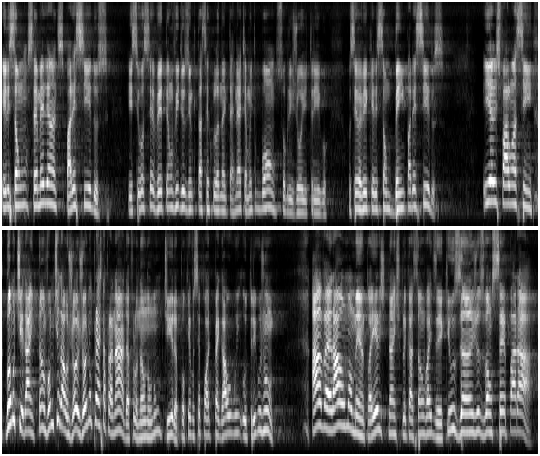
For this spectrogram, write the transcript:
Eles são semelhantes, parecidos. E se você ver, tem um videozinho que está circulando na internet, é muito bom sobre joio e trigo. Você vai ver que eles são bem parecidos. E eles falam assim: vamos tirar então, vamos tirar o joio, o joio não presta para nada. Falou: não, não, não tira, porque você pode pegar o, o trigo junto. Haverá um momento, aí eles na explicação vai dizer que os anjos vão separar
